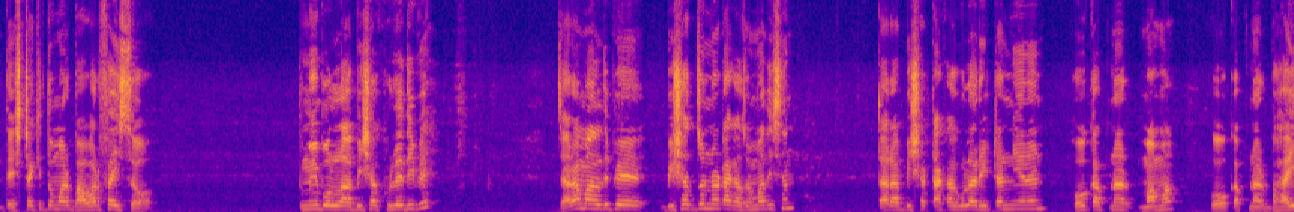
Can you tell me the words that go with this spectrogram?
দেশটা কি তোমার বাবার ফাইছ তুমি বললা ভিসা খুলে দিবে। যারা মালদ্বীপে ভিসার জন্য টাকা জমা দিছেন তারা ভিসার টাকাগুলো রিটার্ন নিয়ে নেন। হোক আপনার মামা, হোক আপনার ভাই,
